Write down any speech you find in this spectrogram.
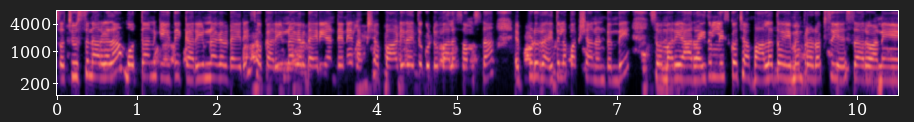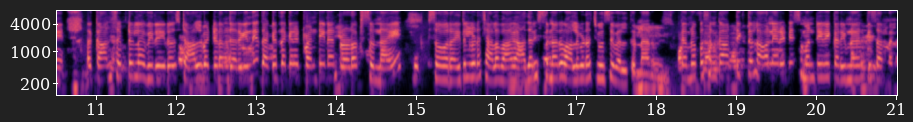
సో చూస్తున్నారు కదా మొత్తానికి ఇది Karimnagar dairy. So Karimnagar dairy అంటేనే లక్ష పాడి రైతు కుటుంబాల సంస్థ ఎప్పుడు రైతుల పక్షాన ఉంటుంది. సో మరి ఆ రైతులు తీసుకొచ్చి ఆ పాలతో ఏమేమి ప్రొడక్ట్స్ చేస్తారు అనే కాన్సెప్ట్లో వీరు ఈరోజు స్టాల్ పెట్టడం జరిగింది. దగ్గర దగ్గర ట్వంటీ నైన్ ప్రొడక్ట్స్ ఉన్నాయి. సో రైతులు కూడా చాలా బాగా ఆదరిస్తున్నారు. వాళ్ళు కూడా చూసి వెళ్తున్నారు. కెమెరా పర్సన్ కార్తిక్ తో లవన్ రెడ్డి సుమన్ టీవీ కరీంనగర్ కిసాన్ మేళ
